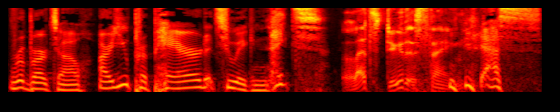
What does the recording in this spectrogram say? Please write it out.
Roberto, are you prepared to ignite? Let's do this thing. yes.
